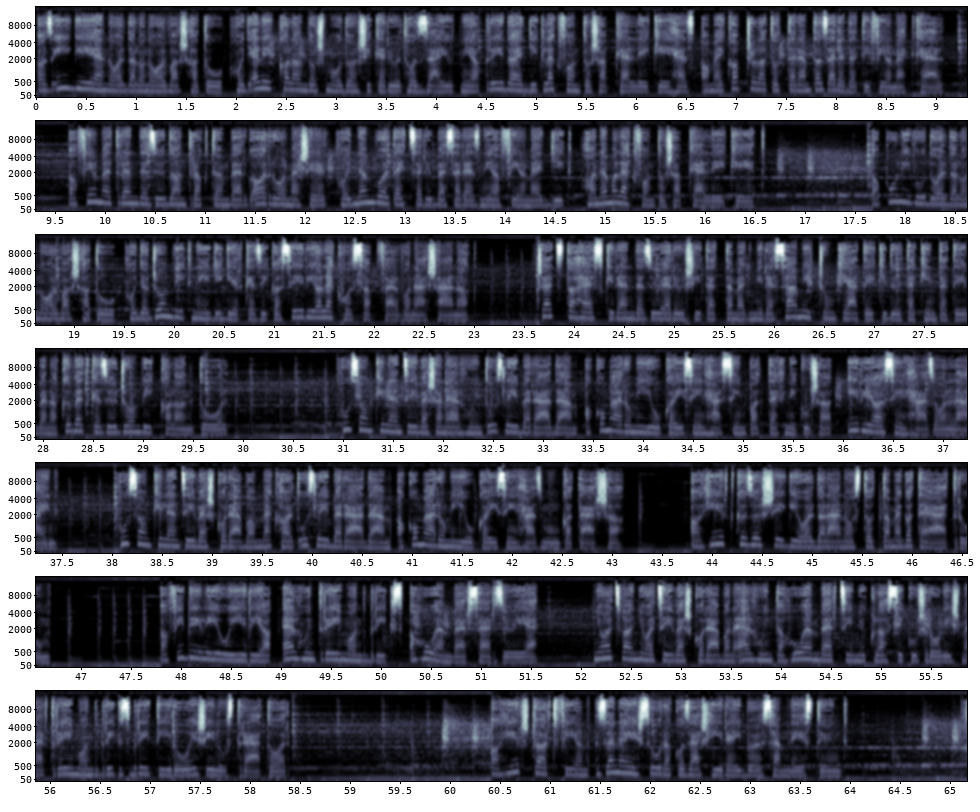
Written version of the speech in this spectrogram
Az IGN oldalon olvasható, hogy elég kalandos módon sikerült hozzájutni a Préda egyik legfontosabb kellékéhez, amely kapcsolatot teremt az eredeti filmekkel. A filmet rendező Dan Trachtenberg arról mesélt, hogy nem volt egyszerű beszerezni a film egyik, hanem a legfontosabb kellékét. A Pollywood oldalon olvasható, hogy a John Wick 4 ígérkezik a széria leghosszabb felvonásának. Chad Stahelski rendező erősítette meg mire számítsunk játékidő tekintetében a következő John Wick kalantól. 29 évesen elhunyt Uszléber Ádám, a Komáromi Jókai Színház színpad technikusa, írja a Színház online. 29 éves korában meghalt Uszléber Ádám, a Komáromi Jókai Színház munkatársa. A hírt közösségi oldalán osztotta meg a Teátrum. A Fidelio írja, elhunyt Raymond Briggs, a Hóember szerzője. 88 éves korában elhunyt a Hóember című klasszikusról ismert Raymond Briggs brit író és illusztrátor. A Hírstart film, zene és szórakozás híreiből szemléztünk.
